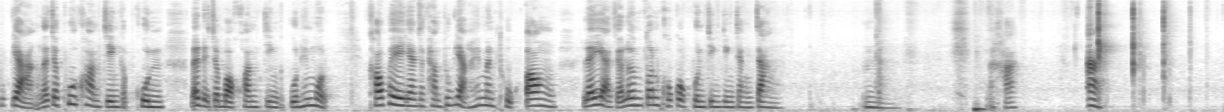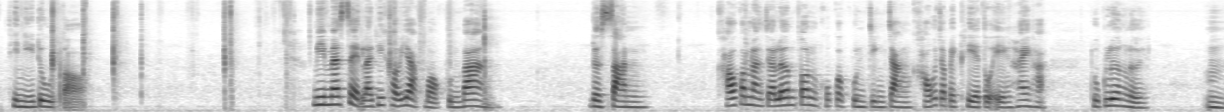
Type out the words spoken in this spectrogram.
ทุกอย่าง แล้วจะพูดความจริงกับคุณ แล้วเดี๋ยวจะบอกความจริงกับคุณให้หมด เขาพยายามจะทำทุกอย่างให้มันถูกต้อง และอยากจะเริ่มต้นคบกับคุณจริง ๆ จังๆอืมนะคะอะทีนี้ดูต่อ มีแมสเซจอะไรที่เขาอยากบอกคุณบ้าง The Sun เขากำลังจะเริ่มต้นคบกับคุณจริงจังเขาจะไปเคลียร์ตัวเองให้ค่ะ ทุกเรื่องเลย อืม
